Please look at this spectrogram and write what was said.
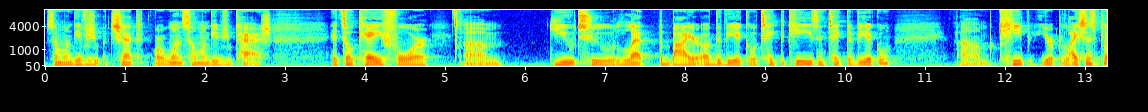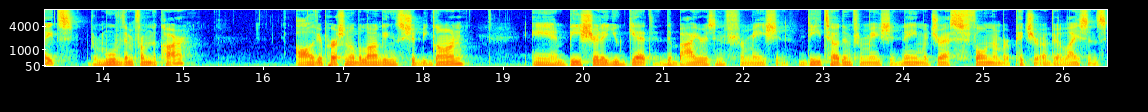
someone gives you a check or once someone gives you cash. It's okay for um, you to let the buyer of the vehicle take the keys and take the vehicle. Um, keep your license plates, remove them from the car. All of your personal belongings should be gone. And be sure that you get the buyer's information, detailed information, name, address, phone number, picture of their license,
